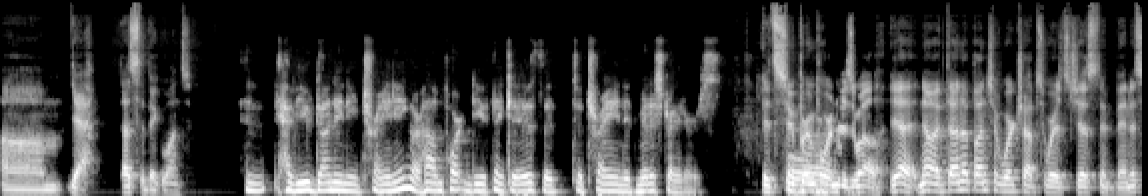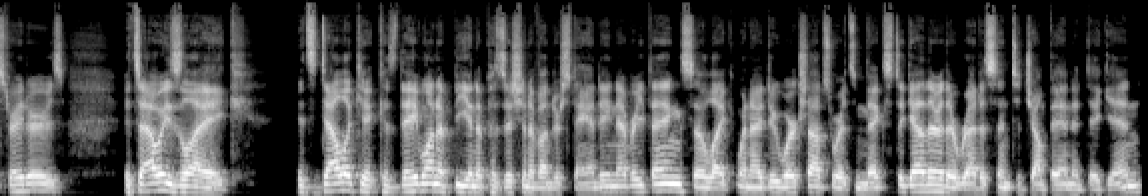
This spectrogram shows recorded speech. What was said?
Um, yeah, that's the big ones. And have you done any training, or how important do you think it is that, to train administrators? It's super or... important as well. Yeah, no, I've done a bunch of workshops where it's just administrators. It's always like, it's delicate because they want to be in a position of understanding everything. So, like when I do workshops where it's mixed together, they're reticent to jump in and dig in.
